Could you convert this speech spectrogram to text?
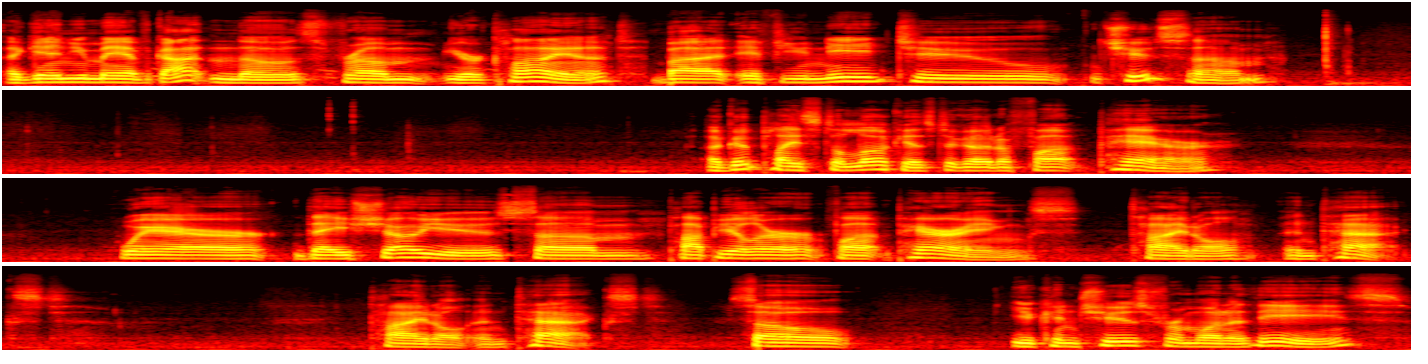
Again, you may have gotten those from your client, but if you need to choose some, a good place to look is to go to Font Pair where they show you some popular font pairings, title and text. Title and text. So you can choose from one of these.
